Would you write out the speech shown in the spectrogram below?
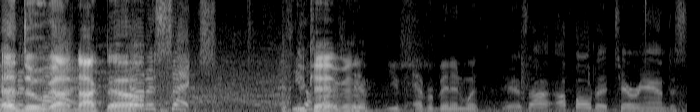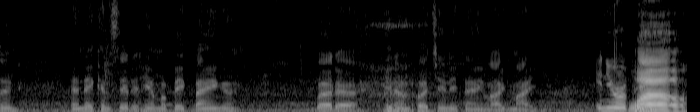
That dude got knocked out. is six. Is he You the can't hardest even- hitter you've ever been in with? Yes, I, I fought uh, Terry Anderson, and they considered him a big banger, but uh, he doesn't punch anything like Mike. In your opinion, Wow.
